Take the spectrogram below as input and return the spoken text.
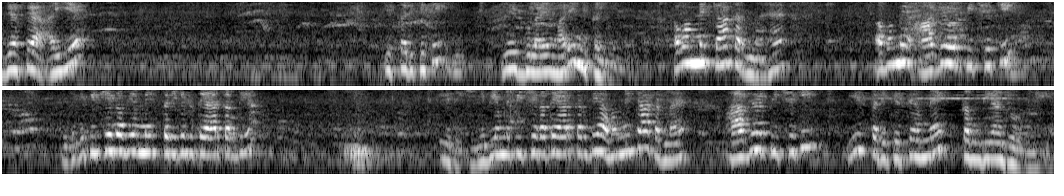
जैसे है, इस तरीके से ये गुलाई हमारी निकल गई। अब हमने क्या करना है? अब हमें आगे और पीछे की। ये देखिए, पीछे का भी हमने इस तरीके से तैयार कर दिया। ये देखिए, ये भी हमने पीछे का तैयार कर दिया। अब हमने क्या करना है? आगे और पीछे की इस तरीके से हमने कंदियाँ जोड़नी है।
